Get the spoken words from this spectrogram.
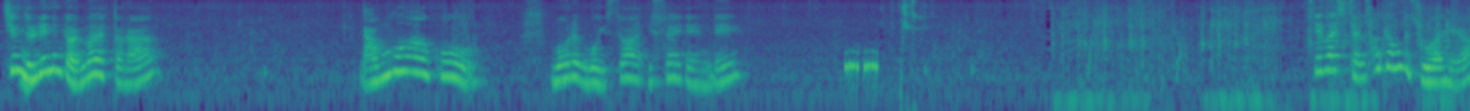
집 늘리는 게 얼마였더라? 나무하고 뭐를 뭐 있어 있어야 되는데. 세바스찬 석영도 좋아해요?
